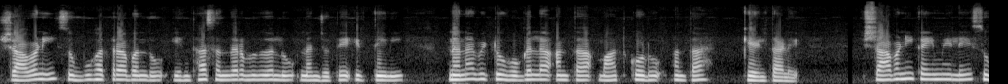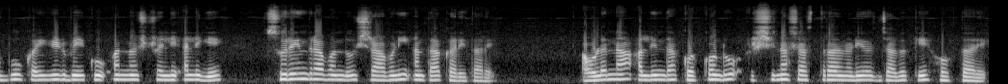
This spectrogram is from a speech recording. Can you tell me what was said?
ಶ್ರಾವಣಿ ಸುಬ್ಬು ಹತ್ರ ಬಂದು ಎಂಥ ಸಂದರ್ಭದಲ್ಲೂ ನನ್ನ ಜೊತೆ ಇರ್ತೀನಿ. ನನ್ನ ಬಿಟ್ಟು ಹೋಗಲ್ಲ ಅಂತ ಮಾತು ಕೊಡು ಅಂತ ಕೇಳ್ತಾಳೆ. ಶ್ರಾವಣಿ ಕೈ ಮೇಲೆ ಸುಬ್ಬು ಕೈಗಿಡಬೇಕು ಅನ್ನೋಷ್ಟರಲ್ಲಿ ಅಲ್ಲಿಗೆ ಸುರೇಂದ್ರ ಬಂದು ಶ್ರಾವಣಿ ಅಂತ ಕರೀತಾರೆ. ಅವಳನ್ನ ಅಲ್ಲಿಂದ ಕರ್ಕೊಂಡು ಅರಿಶಿನ ಶಾಸ್ತ್ರ ನಡೆಯೋ ಜಾಗಕ್ಕೆ ಹೋಗ್ತಾರೆ.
